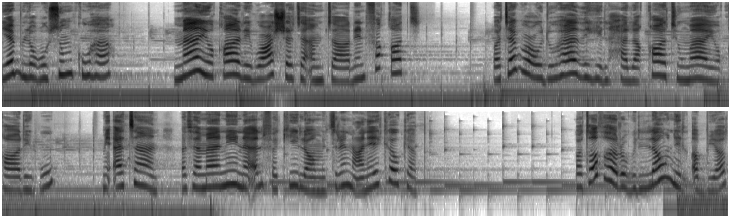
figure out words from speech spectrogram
يبلغ سمكها ما يقارب عشرة أمتار فقط وتبعد هذه الحلقات ما يقارب مئتان وثمانين ألف كيلومتر عن الكوكب. وتظهر باللون الأبيض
